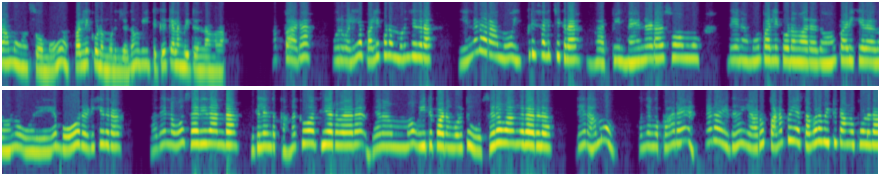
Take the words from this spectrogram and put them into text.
ராமுவும் சோமுவும் பள்ளிக்கூடம் முடிஞ்சதும் வீட்டுக்கு கிளம்பிட்டு இருந்தாங்களாம். அப்பாடா ஒரு வழியா பள்ளிக்கூடம் முடிஞ்சதுடா. என்னடா ராமு இப்படி சலிச்சுக்கிற? பின்ன என்னடா சோமு? தினமும் பள்ளிக்கூடம் வர்றதும் படிக்கிறதும்னு ஒரே போர் அடிக்குதுடா. அது என்னவோ சரிதான்டா. இதுல இந்த கணக்கு வாத்தியார் வேற தினமும் வீட்டு பாடம் கொடுத்து உசுர வாங்குறாருடா. டே ராமு கொஞ்சம் அங்க பாரு என்னடா இது? யாரோ பணப்பைய தவற விட்டுட்டாங்க போலடா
